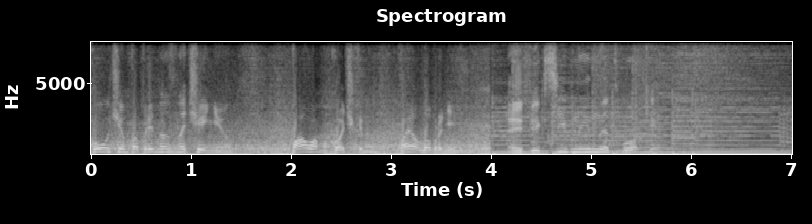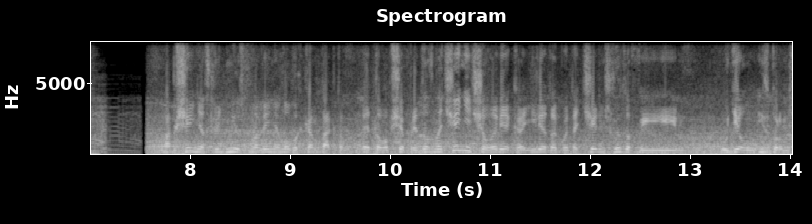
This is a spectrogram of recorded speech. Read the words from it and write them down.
коучем по предназначению Павлом Кочкиным. Павел, добрый день! Эффективный нетворкинг. Общение с людьми, установление новых контактов – это вообще предназначение человека или это какой-то челлендж, вызов и удел избранных?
